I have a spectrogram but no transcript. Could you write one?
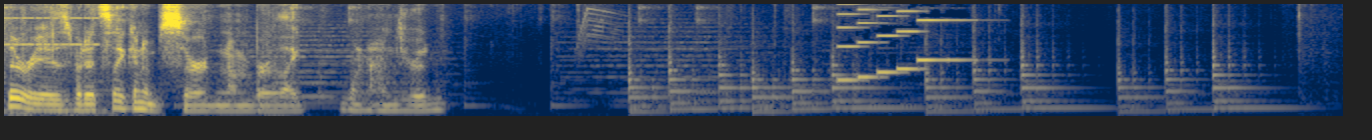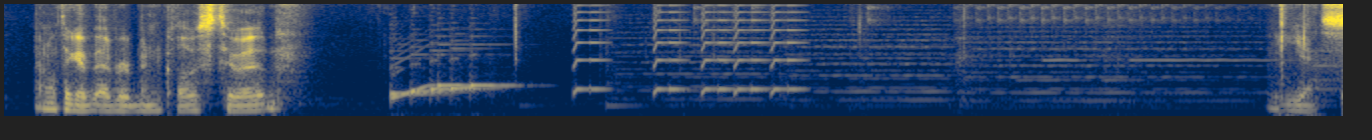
There is, but it's like an absurd number, like 100. I don't think I've ever been close to it. Yes.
